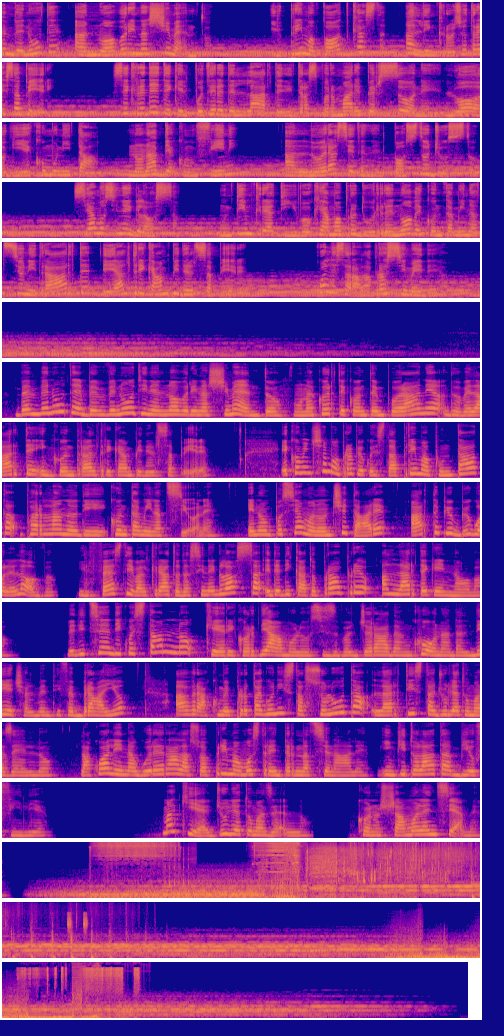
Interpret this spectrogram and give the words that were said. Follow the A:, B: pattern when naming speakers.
A: Benvenute a Nuovo Rinascimento, il primo podcast all'incrocio tra i saperi. Se credete che il potere dell'arte di trasformare persone, luoghi e comunità non abbia confini, allora siete nel posto giusto. Siamo Sineglossa, un team creativo che ama produrre nuove contaminazioni tra arte e altri campi del sapere. Quale sarà la prossima idea? Benvenute e benvenuti nel nuovo Rinascimento, una corte contemporanea dove l'arte incontra altri campi del sapere. E cominciamo proprio questa prima puntata parlando di contaminazione. E non possiamo non citare Arte più B uguale Love, il festival creato da Sineglossa e dedicato proprio all'arte che innova. L'edizione di quest'anno, che ricordiamolo si svolgerà ad Ancona dal 10 al 20 febbraio, avrà come protagonista assoluta l'artista Giulia Tomasello, la quale inaugurerà la sua prima mostra internazionale, intitolata Biofilie. Ma chi è Giulia Tomasello? Conosciamola insieme.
